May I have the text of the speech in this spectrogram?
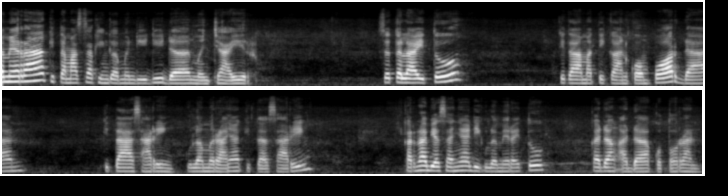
merah kita masak hingga mendidih dan mencair. Setelah itu, kita matikan kompor dan kita saring. Gula merahnya kita saring. Karena biasanya di gula merah itu kadang ada kotoran.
